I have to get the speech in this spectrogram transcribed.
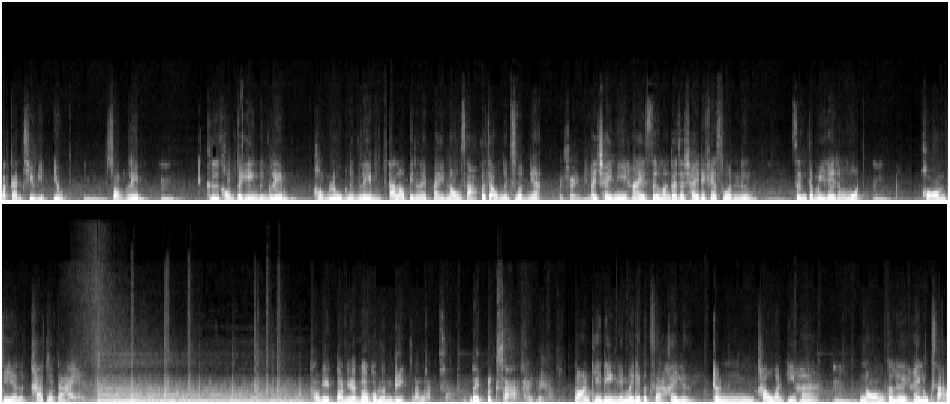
ประกันชีวิตอยู่อืมสองเล่มอืมคือของตัวเองหนึ่งเล่มของลูกหนึ่งเล่ม ถ้าเราเป็นอะไรไปน้องสาวก็จะเอาเงินส่วนเนี้ย ไปใช้หนี่ไปใช้หนี้ให้ ซึ่งมันก็จะใช้ได้แค่ส่วนหนึ่ง ซึ่งจะไม่ใช่ทั้งหมดอืม พร้อมที่จะฆ่าตัวตาย คราวนี้ตอนเนี้ยอืมเรากำลังดิ่งแล้วล่ะ ได้ปรึกษาใครไหมครับตอนที่ดิ่งเนี่ยไม่ได้ปรึกษาใครเลย จนเข้าวันที่ห้าอืมน้องก็เลยให้ลูกสาว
